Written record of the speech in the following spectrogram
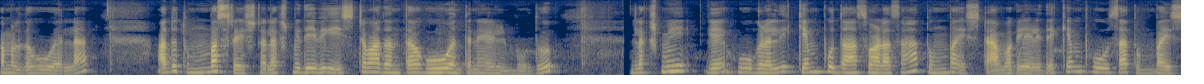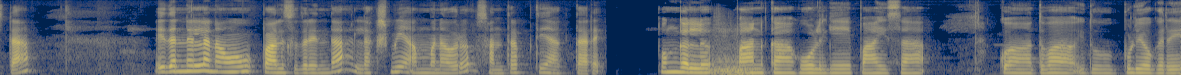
ಕಮಲದ ಹೂವೆಲ್ಲ ಅದು ತುಂಬ ಶ್ರೇಷ್ಠ. ಲಕ್ಷ್ಮೀ ದೇವಿಗೆ ಇಷ್ಟವಾದಂಥ ಹೂವು ಅಂತಲೇ ಹೇಳ್ಬೋದು. ಲಕ್ಷ್ಮಿಗೆ ಹೂಗಳಲ್ಲಿ ಕೆಂಪು ದಾಸವಾಳ ಸಹ ತುಂಬ ಇಷ್ಟ. ಆವಾಗಲೇ ಹೇಳಿದೆ, ಕೆಂಪು ಹೂವು ಸಹ ತುಂಬ ಇಷ್ಟ. ಇದನ್ನೆಲ್ಲ ನಾವು ಪಾಲಿಸೋದ್ರಿಂದ ಲಕ್ಷ್ಮೀ ಅಮ್ಮನವರು ಸಂತೃಪ್ತಿ ಆಗ್ತಾರೆ ಪೊಂಗಲ್, ಪಾನಕ, ಹೋಳಿಗೆ, ಪಾಯಸ ಅಥವಾ ಇದು ಪುಳಿಯೋಗರೆ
